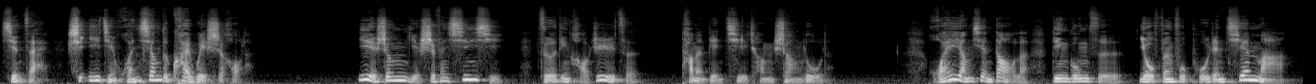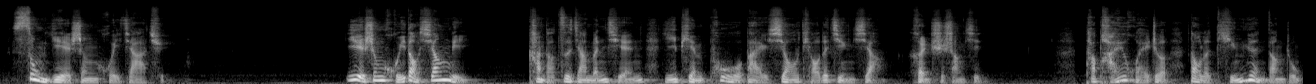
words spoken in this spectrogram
现在是衣锦还乡的快慰时候了。”叶生也十分欣喜，择定好日子，他们便启程上路了。淮阳县到了，丁公子又吩咐仆人牵马送叶生回家去。叶生回到乡里，看到自家门前一片破败萧条的景象，很是伤心。他徘徊着到了庭院当中，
